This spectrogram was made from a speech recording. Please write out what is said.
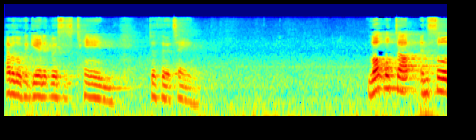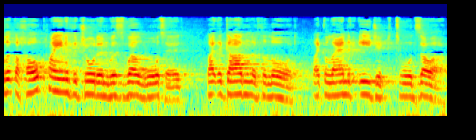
Have a look again at verses 10 to 13. Lot looked up and saw that the whole plain of the Jordan was well watered, like the garden of the Lord, like the land of Egypt towards Zoar.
